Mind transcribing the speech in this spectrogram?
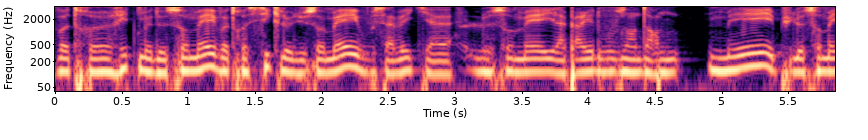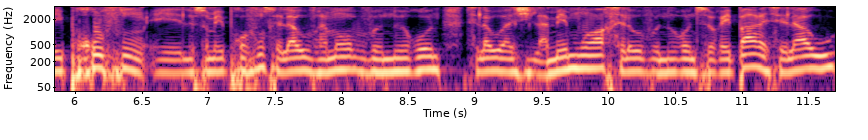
votre rythme de sommeil, votre cycle du sommeil. Vous savez qu'il y a le sommeil, la période où vous vous endormez, et puis le sommeil profond. Et le sommeil profond, c'est là où vraiment vos neurones, c'est là où agit la mémoire, c'est là où vos neurones se réparent, et c'est là où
